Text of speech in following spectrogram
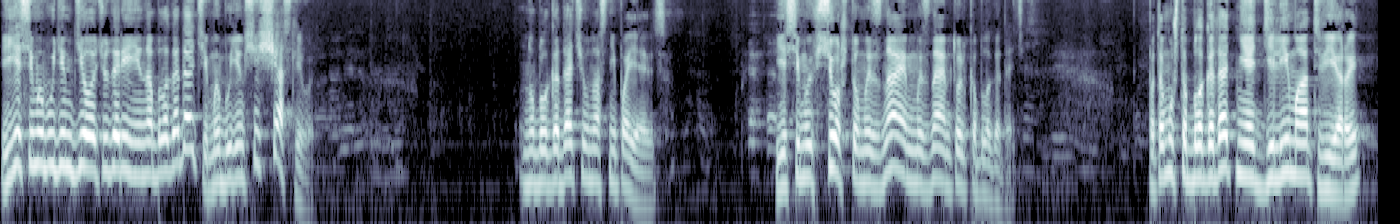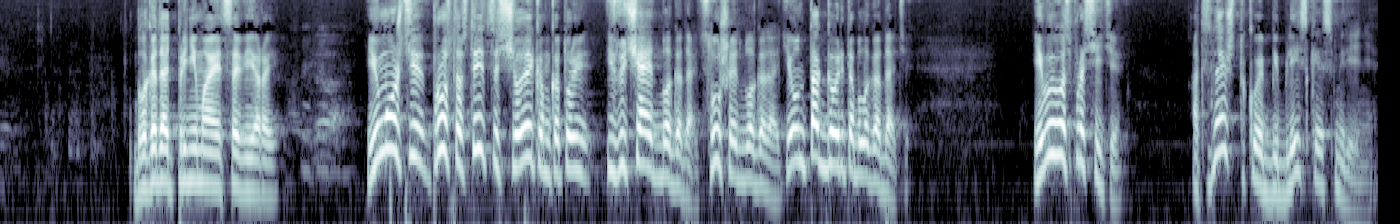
И если мы будем делать ударение на благодати, мы будем все счастливы. Но благодати у нас не появится. Если мы все, что мы знаем, мы знаем только благодать. Потому что благодать неотделима от веры. Благодать принимается верой. И вы можете просто встретиться с человеком, который изучает благодать, слушает благодать. И он так говорит о благодати. И вы его спросите, а ты знаешь, что такое библейское смирение?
